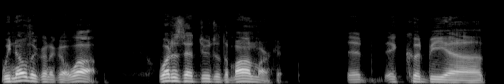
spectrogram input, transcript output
We know they're going to go up. What does that do to the bond market? It it could be a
